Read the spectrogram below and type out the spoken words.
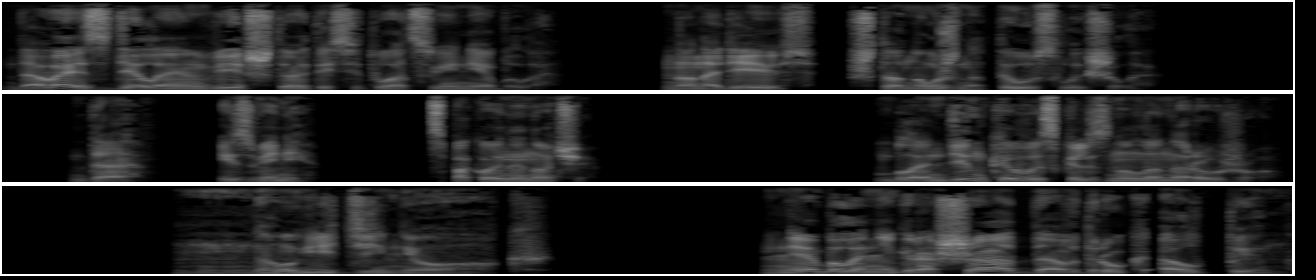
давай сделаем вид, что этой ситуации не было. Но надеюсь, что нужно, ты услышала. Да, извини. Спокойной ночи. Блондинка выскользнула наружу. Ну и денек. Не было ни гроша, да вдруг алтын.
